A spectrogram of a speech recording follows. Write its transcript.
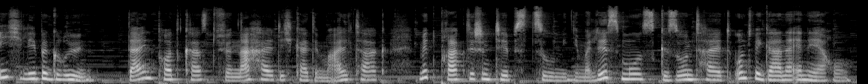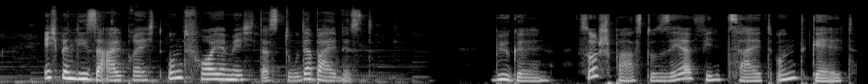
Ich lebe grün, dein Podcast für Nachhaltigkeit im Alltag mit praktischen Tipps zu Minimalismus, Gesundheit und veganer Ernährung. Ich bin Lisa Albrecht und freue mich, dass du dabei bist. Bügeln. So sparst du sehr viel Zeit und Geld.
